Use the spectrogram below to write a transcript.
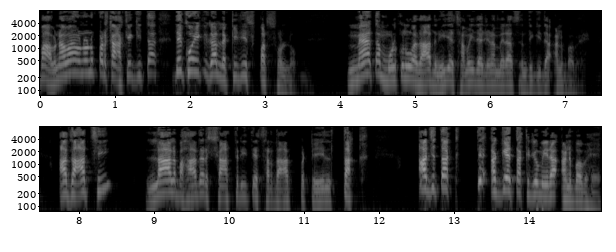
ਭਾਵਨਾਵਾਂ ਉਹਨਾਂ ਨੂੰ ਭੜਕਾ ਕੇ ਕੀਤਾ। ਦੇਖੋ ਇੱਕ ਗੱਲ ਲੱਕੀ ਜੀ, ਸਪਸ਼ਟ ਸੁਣ ਲਓ। ਮੈਂ ਤਾਂ ਮੁਲਕ ਨੂੰ ਆਜ਼ਾਦ ਨਹੀਂ ਜੇ ਸਮਝਦਾ ਜਿਹੜਾ ਮੇਰਾ ਜ਼ਿੰਦਗੀ ਦਾ ਅਨੁਭਵ ਹੈ। ਆਜ਼ਾਦ ਸੀ, ਲਾਲ ਬਹਾਦਰ ਸ਼ਾਸਤਰੀ ਤੇ ਸਰਦਾਰ ਪਟੇਲ ਤੱਕ। ਅੱਜ ਤੱਕ ਤੇ ਅੱਗੇ ਤੱਕ ਜੋ ਮੇਰਾ ਅਨੁਭਵ ਹੈ,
